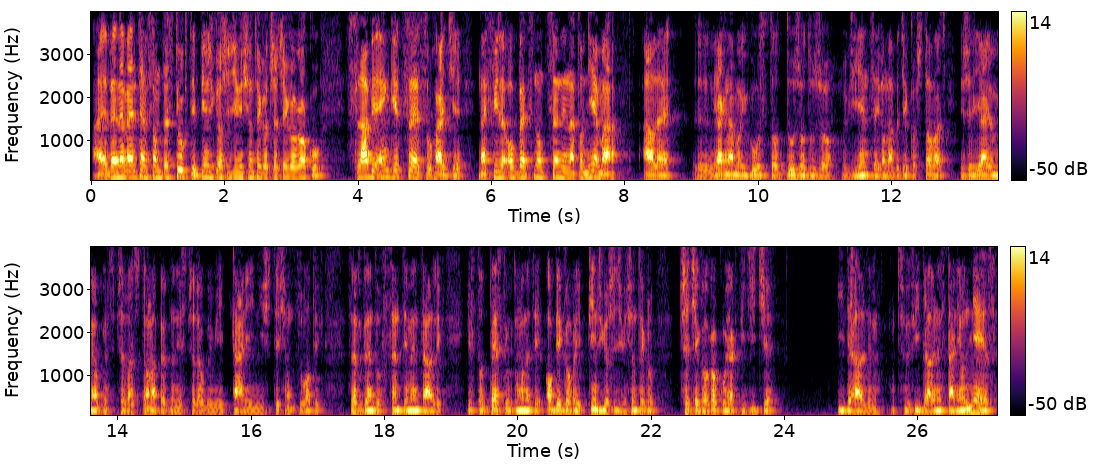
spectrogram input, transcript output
A ewenementem są destrukty 5 groszy 93 roku. W slabie NGC, słuchajcie, na chwilę obecną ceny na to nie ma, ale y, jak na mój gust to dużo, dużo więcej ona będzie kosztować. Jeżeli ja ją miałbym sprzedać, to na pewno nie sprzedałbym jej taniej niż 1000 zł ze względów sentymentalnych. Jest to destrukt monety obiegowej 5 groszy 93 roku, jak widzicie idealnym, czy w idealnym stanie on nie jest,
